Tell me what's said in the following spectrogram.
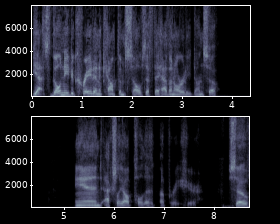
Yes, they'll need to create an account themselves if they haven't already done so. And actually, I'll pull that up right here. So,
